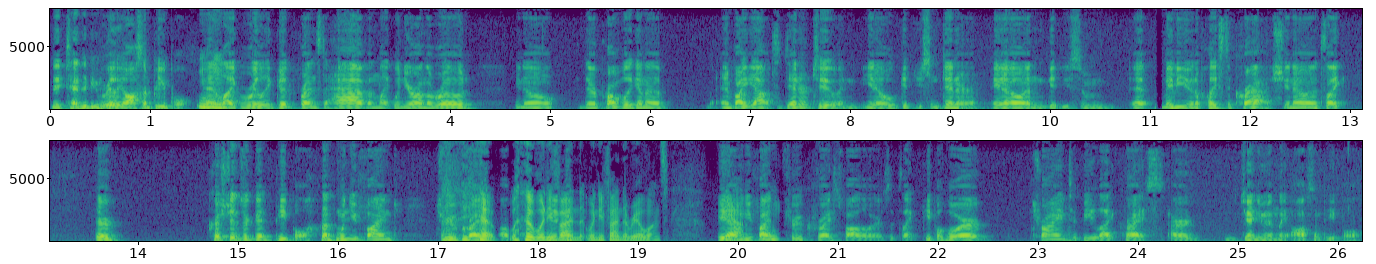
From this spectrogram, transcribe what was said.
they tend to be really awesome people and like really good friends to have. And like when you're on the road, you know, they're probably going to invite you out to dinner too and, you know, get you some dinner, you know, and get you some, uh, maybe even a place to crash, you know, and it's like, they're, Christians are good people when you find true Christ. Yeah, followers, when you know? find when you find the real ones. Yeah, Yeah. when you find true Christ followers, it's like people who are trying to be like Christ are genuinely awesome people.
